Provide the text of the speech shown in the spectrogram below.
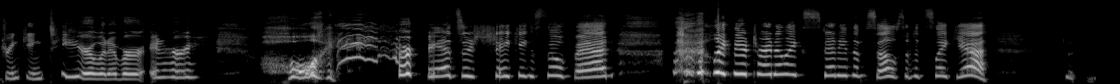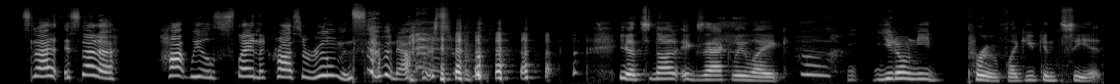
drinking tea or whatever and her whole her hands are shaking so bad like they're trying to like steady themselves and it's like yeah it's not it's not a hot wheels sliding across a room in seven hours yeah, it's not exactly like you don't need proof. Like you can see it.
